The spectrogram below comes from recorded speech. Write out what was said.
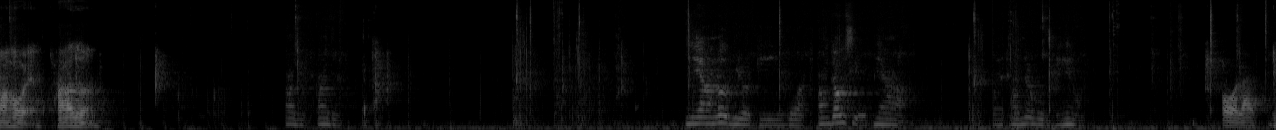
မဟုတ်ရဖားဆို 八等八等。ညံလို့ပြီးတော့ဒီဟိုထောင်ချောက်စီကိုမြားထောင်ချောက်ကိုမင်းအောင် ။အော်လား ဒီ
